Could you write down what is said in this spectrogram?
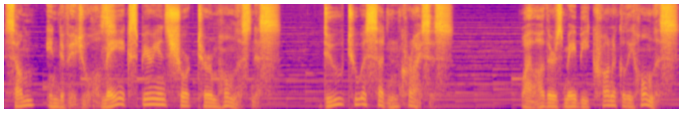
Some individuals may experience short-term homelessness due to a sudden crisis, while others may be chronically homeless,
